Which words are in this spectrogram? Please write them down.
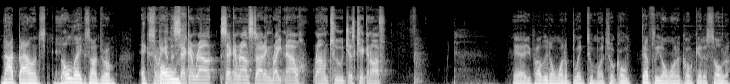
not balanced, eh. no legs under him, And exposed. we got the second round. Second round starting right now. Round two just kicking off. Yeah, you probably don't want to blink too much or go, definitely don't want to go get a soda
